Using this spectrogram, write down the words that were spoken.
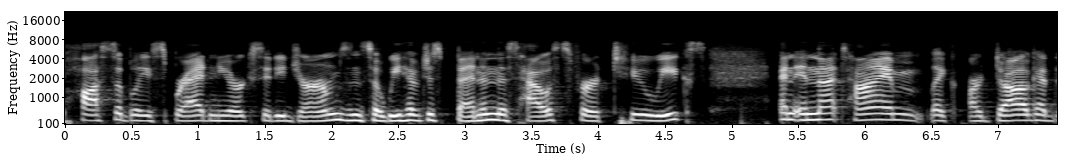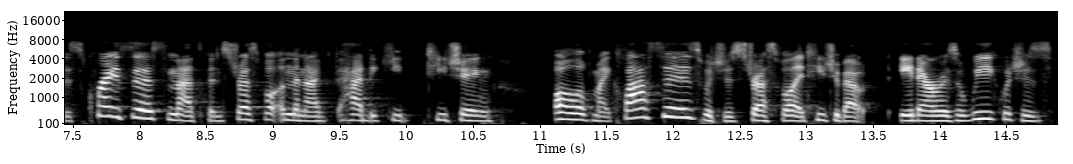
possibly spread New York City germs. And so we have just been in this house for two weeks. And in that time, like our dog had this crisis and that's been stressful. And then I've had to keep teaching all of my classes, which is stressful. I teach about eight hours a week, which is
